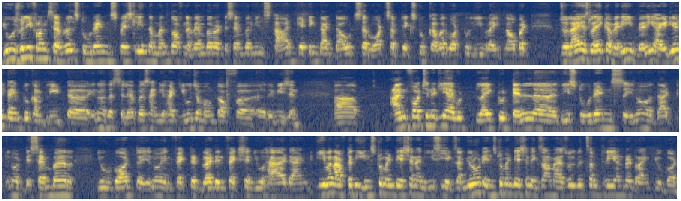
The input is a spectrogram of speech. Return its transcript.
usually from several students especially in the month of november or december we'll start getting that doubts or what subjects to cover what to leave right now? But july is like a very very ideal time to complete uh, you know the syllabus and you had huge amount of uh, revision. Uh, unfortunately i would like to tell uh, these students you know that you know december you got uh, you know infected blood infection you had and even after the instrumentation and ec exam you wrote instrumentation exam as well with some 300 rank you got.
